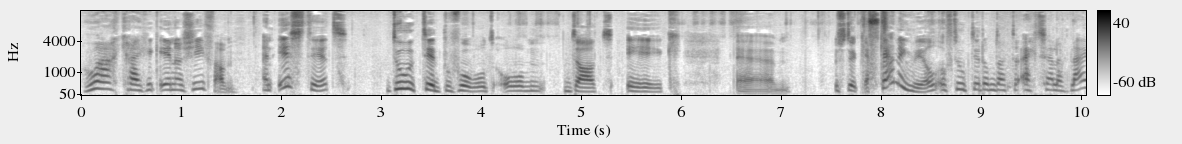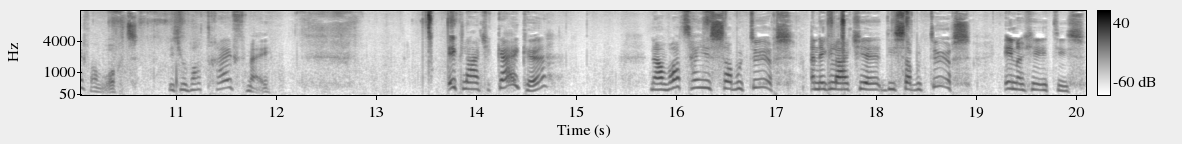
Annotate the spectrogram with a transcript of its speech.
Waar krijg ik energie van? En is dit, doe ik dit bijvoorbeeld omdat ik ehm, een stuk erkenning wil? Of doe ik dit omdat ik er echt zelf blij van word? Weet je, wat drijft mij? Ik laat je kijken naar wat zijn je saboteurs. En ik laat je die saboteurs energetisch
